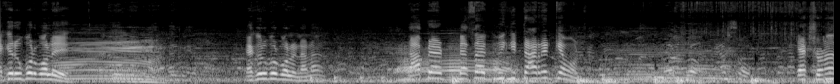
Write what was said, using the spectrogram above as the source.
একের উপর বলে। একের উপর বলে না না? আপনার বেচা বিক্রি টার্গেট কেমন? একশো না?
